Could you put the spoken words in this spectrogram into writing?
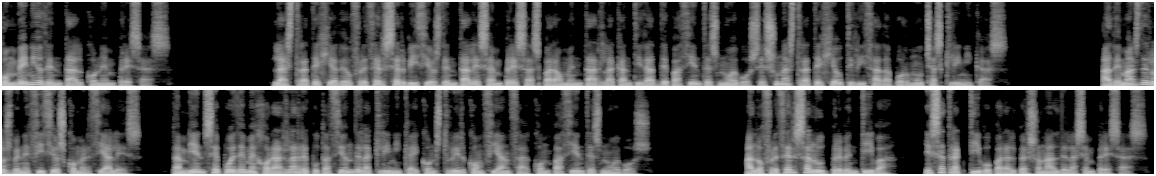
Convenio dental con empresas. La estrategia de ofrecer servicios dentales a empresas para aumentar la cantidad de pacientes nuevos es una estrategia utilizada por muchas clínicas. Además de los beneficios comerciales, también se puede mejorar la reputación de la clínica y construir confianza con pacientes nuevos. Al ofrecer salud preventiva, es atractivo para el personal de las empresas.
